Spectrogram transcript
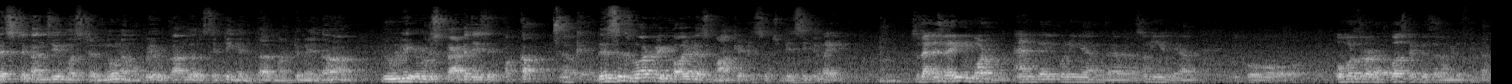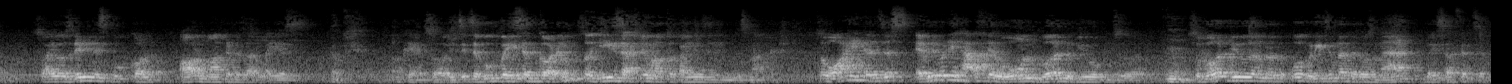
பெஸ்ட் கன்சியூமர்ஸ்ட் இருந்தும் நம்ம போய் உட்கார்ந்து ஒரு செட்டிங் எடுத்தால் மட்டுமே தான் you will be able to strategize it பக்கா Okay. This is what we call it as market research basically Right. So that is very important. And இப்போ நீங்க அந்த சொன்னீங்க இல்லையா இப்போ ஒவ்வொருத்தரோட பெர்ஸ்பெக்டிவ்ஸ் எல்லாம் டிஃப்ரெண்டாக இருக்கும் so I was reading this book called all marketers are liars Okay, so it's, it's a book by Seth Godin. So he is actually one of the pioneers in So what he tells us, everybody has their own world view அப்படின்னு சொல்லுவார் Hmm. ஸோ வேர்ல்ட் வியூன்றதுக்கு இப்போ ரீசெண்டாக there was an ad by Surf Excel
